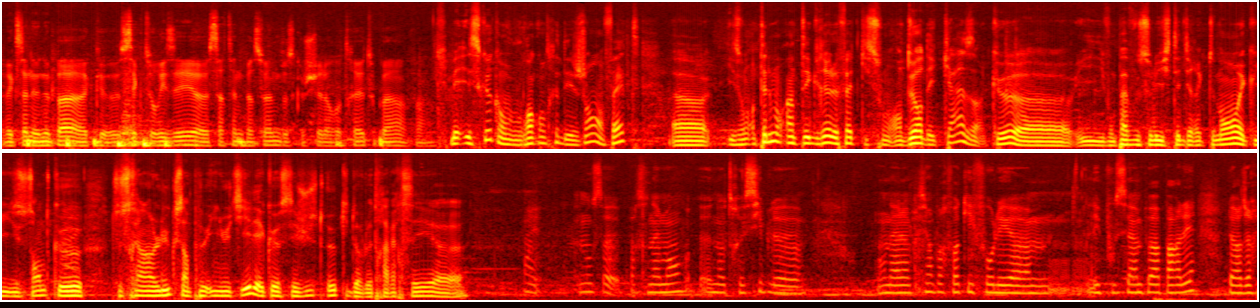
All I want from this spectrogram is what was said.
avec ça, de ne pas euh, que sectoriser certaines personnes parce que je suis à la retraite ou pas. Enfin, Mais est-ce que quand vous rencontrez des gens, en fait, euh, ils ont tellement intégré le fait qu'ils sont en dehors des cases que euh, ils vont pas vous solliciter directement et qu'ils sentent que ce serait un luxe un peu inutile et que c'est juste eux qui doivent le traverser. euh? Nous, ça- personnellement, notre cible, euh, on a l'impression parfois qu'il faut les, euh, les pousser un peu à parler, leur dire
